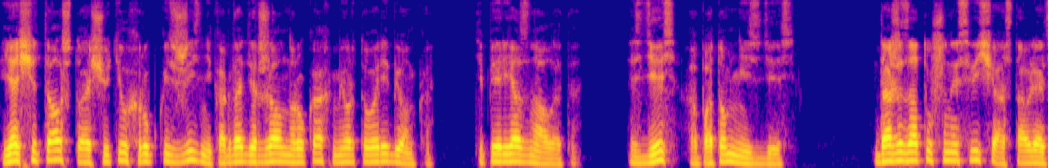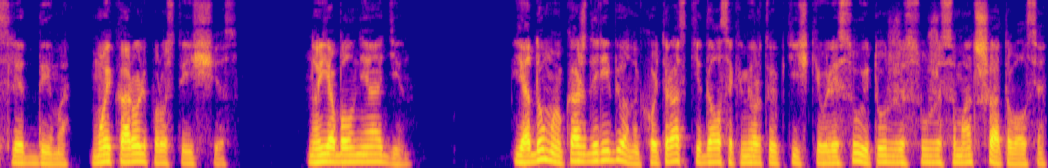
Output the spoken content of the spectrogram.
Я считал, что ощутил хрупкость жизни, когда держал на руках мертвого ребенка. Теперь я знал это. Здесь, а потом не здесь. Даже затушенная свеча оставляет след дыма. Мой король просто исчез. Но я был не один. Я думаю, каждый ребенок хоть раз кидался к мертвой птичке в лесу и тут же с ужасом отшатывался,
